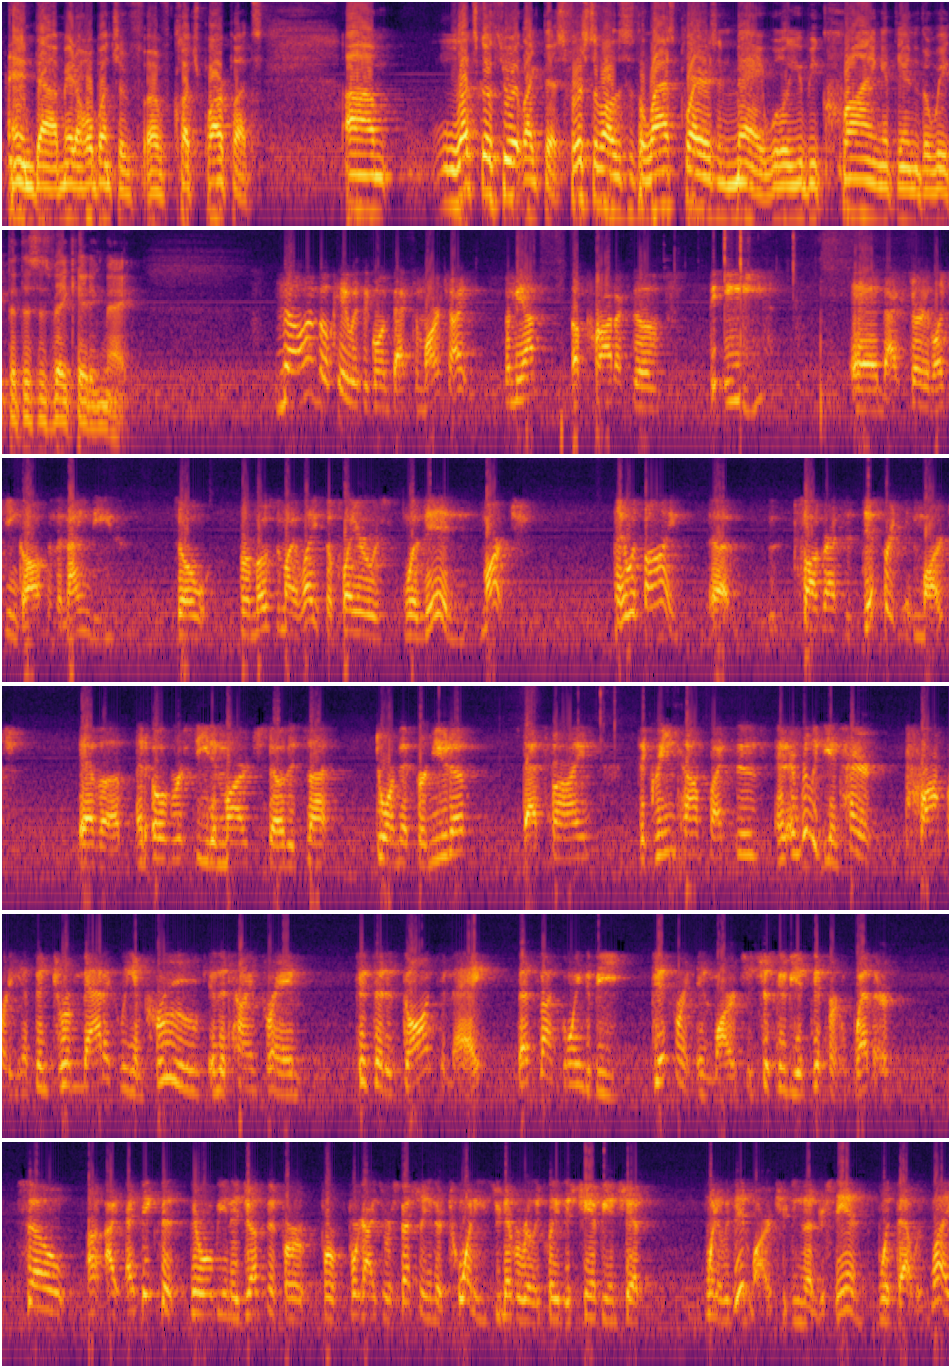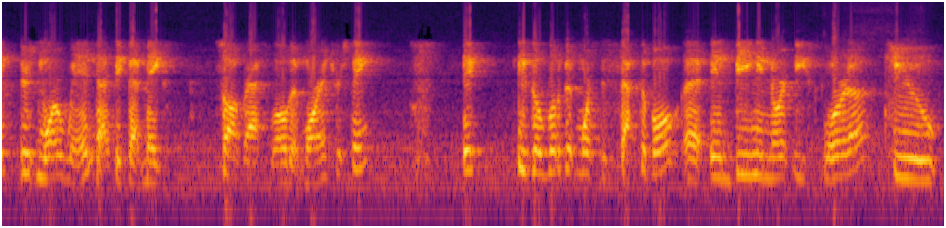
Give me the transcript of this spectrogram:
and uh, made a whole bunch of, of clutch par putts. Um, let's go through it like this. First of all, this is the last players in May. Will you be crying at the end of the week that this is vacating May? No, I'm okay with it going back to March. I, I mean, I'm a product of the '80s and I started liking golf in the 90s. So for most of my life, the player was, was in March. And it was fine. Uh, Sawgrass is different in March. Have a, an overseed in March, so it's not dormant Bermuda. That's fine. The green complexes and, and really the entire property have been dramatically improved in the time frame since it has gone to May. That's not going to be different in March. It's just going to be a different weather. So uh, I, I think that there will be an adjustment for, for, for guys who are especially in their 20s who never really played this championship when it was in March, who didn't understand what that was like. There's more wind. I think that makes Sawgrass a little bit more interesting. It is a little bit more susceptible uh, in being in Northeast Florida to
